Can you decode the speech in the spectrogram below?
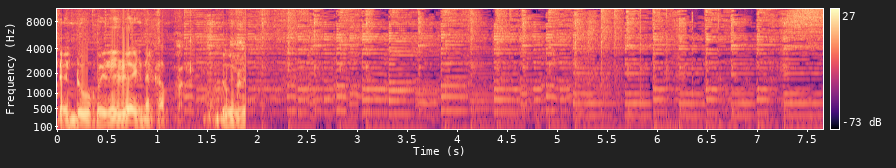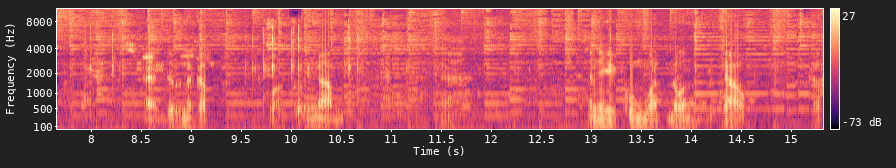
เดินดูไปเรื่อยๆนะครับ ดูเรื่อยอะดูนะครับความสวยงาม อันนี้คุ้มวัดโนนพระเจ้าครับ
